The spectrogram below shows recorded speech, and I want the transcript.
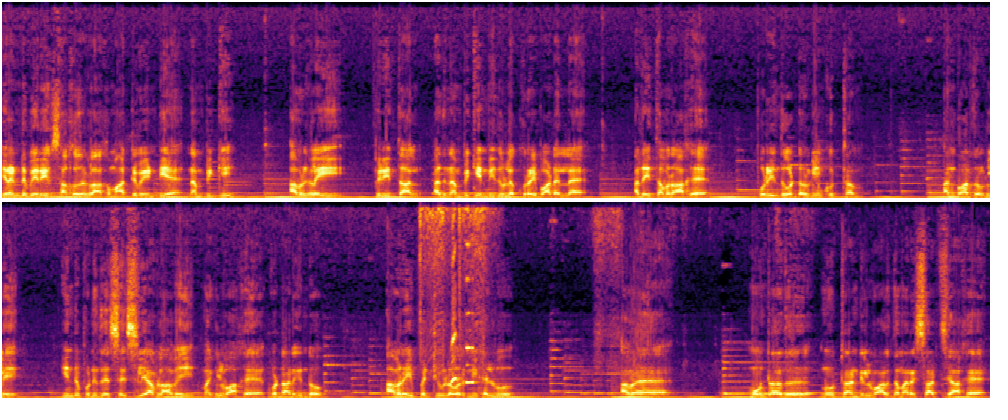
இரண்டு பேரையும் சகோதரர்களாக மாற்ற வேண்டிய நம்பிக்கை அவர்களை பிரித்தால் அது நம்பிக்கையின் மீது உள்ள குறைபாடல்ல. அதை தவறாக புரிந்து கொண்டவர்களின் குற்றம். அன்பார்ந்தவர்களே இன்று புனித செஸ்லியா விழாவை மகிழ்வாக கொண்டாடுகின்றோம். அவரை பற்றியுள்ள ஒரு நிகழ்வு. அவ மூன்றாவது நூற்றாண்டில் வாழ்ந்த மறைசாட்சியாக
